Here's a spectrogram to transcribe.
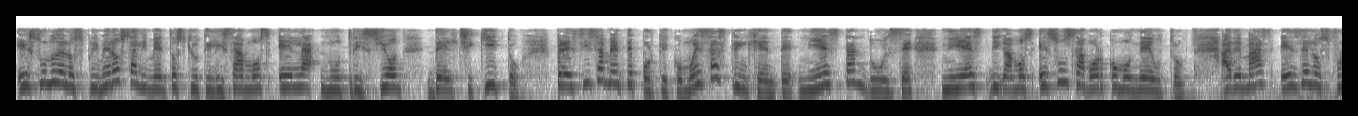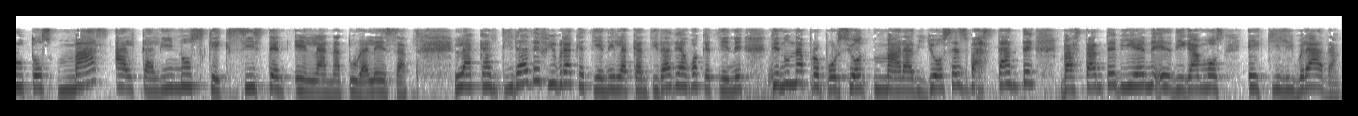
es uno de los primeros alimentos que utilizamos en la nutrición del chiquito, precisamente porque como es astringente, ni es tan dulce, ni es, digamos, es un sabor como neutro. Además, es de los frutos más alcalinos que existen en la naturaleza. La cantidad de fibra que tiene y la cantidad de agua que tiene, tiene una proporción maravillosa, es bastante, bastante bien, eh, digamos, equilibrada.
